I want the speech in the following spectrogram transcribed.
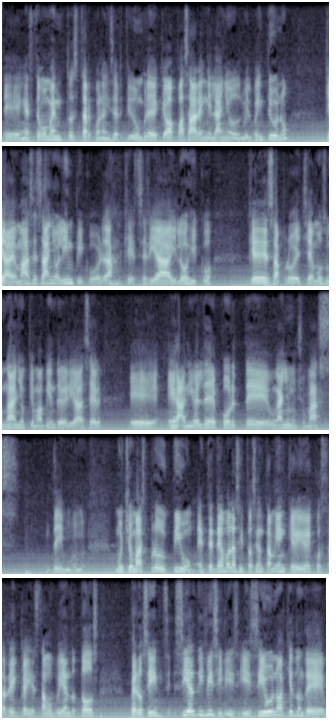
eh, en este momento estar con la incertidumbre de qué va a pasar en el año 2021, que además es año olímpico, ¿verdad? Que sería ilógico que desaprovechemos un año que más bien debería ser eh, eh, a nivel de deporte un año mucho más mucho más productivo. Entendemos la situación también que vive Costa Rica y estamos viviendo todos, pero sí, sí es difícil y, y sí uno aquí es donde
